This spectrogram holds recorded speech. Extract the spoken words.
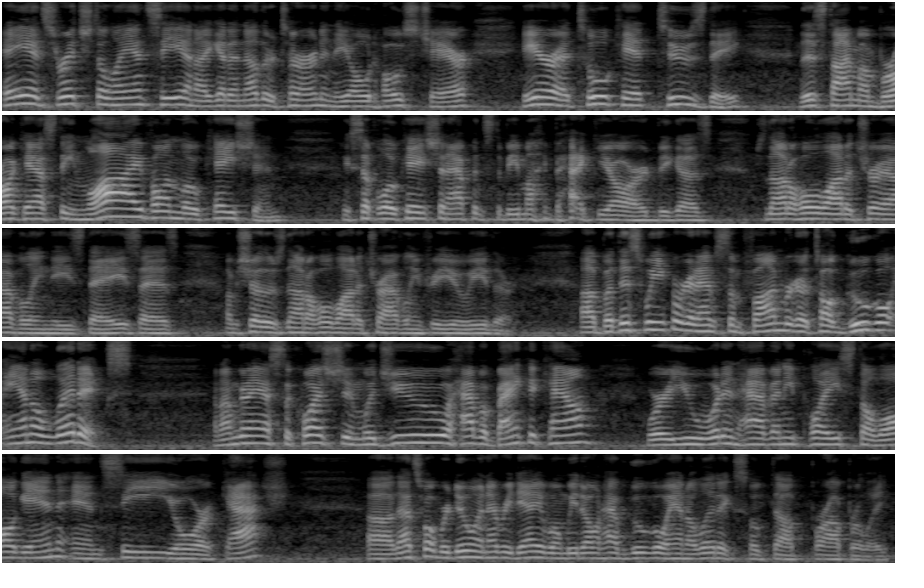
Hey, it's Rich Delancey, and I get another turn in the old host chair here at Toolkit Tuesday. This time I'm broadcasting live on location, except location happens to be my backyard because there's not a whole lot of traveling these days, as I'm sure there's not a whole lot of traveling for you either. Uh, but this week we're going to have some fun. We're going to talk Google Analytics. And I'm going to ask the question Would you have a bank account where you wouldn't have any place to log in and see your cash? Uh, that's what we're doing every day when we don't have Google Analytics hooked up properly.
